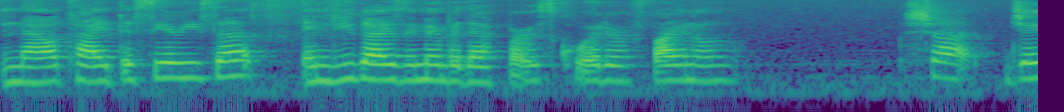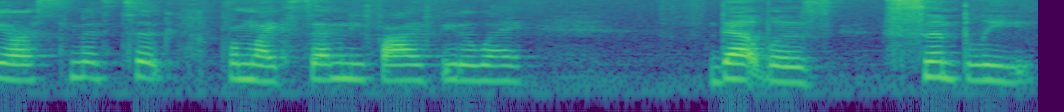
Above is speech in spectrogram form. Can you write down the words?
now tied the series up. And you guys remember that first quarter final shot J.R. Smith took from like 75 feet away? That was simply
